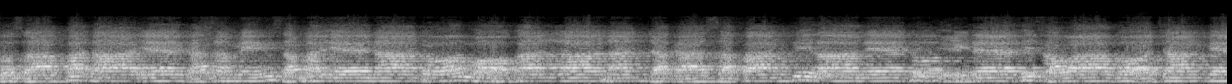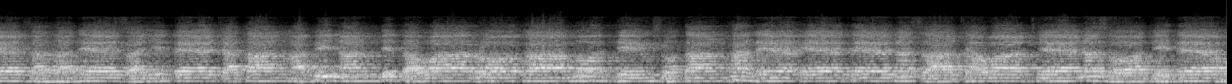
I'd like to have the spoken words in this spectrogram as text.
ตุสัพพทาเอกสมิงสมเยนาโทโมคันลานันจกัสสปังทิลาเนทุกิเตทิสวาโพชังเกสัตเตสยิเตจตังอภินันยิตวาโรกามุติงสุตังคะเนเอ จวัชเชนะโสติเตโห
